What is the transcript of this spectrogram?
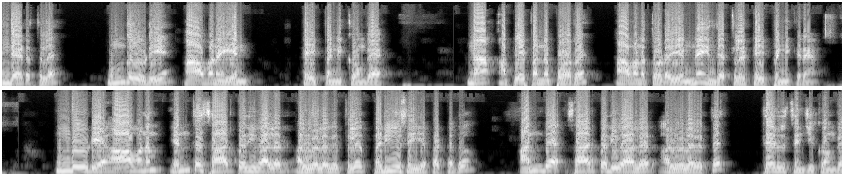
இந்த இடத்துல உங்களுடைய ஆவண எண் டைப் பண்ணிக்கோங்க. நான் அப்ளை பண்ண போற ஆவணத்தோட எண்ணை இந்த இடத்துல டைப் பண்ணிக்கிறேன். உங்களுடைய ஆவணம் எந்த சார் பதிவாளர் அலுவலகத்துல பதிவு செய்யப்பட்டதோ அந்த சார் பதிவாளர் அலுவலகத்தை தேர்வு செஞ்சுக்கோங்க.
